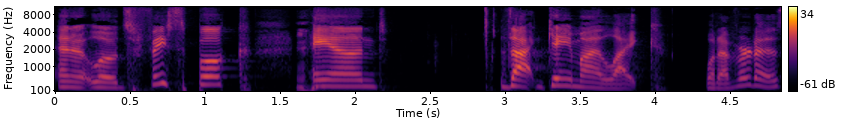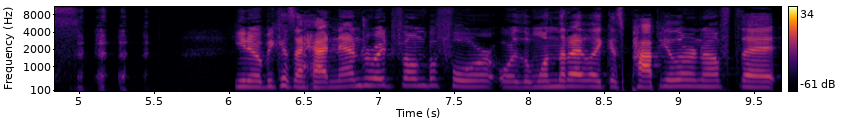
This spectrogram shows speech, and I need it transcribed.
and it loads Facebook mm-hmm. and that game I like, whatever it is. you know, because I had an Android phone before, or the one that I like is popular enough that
